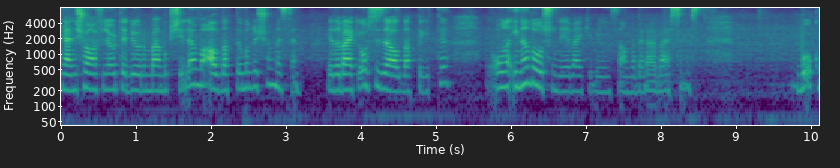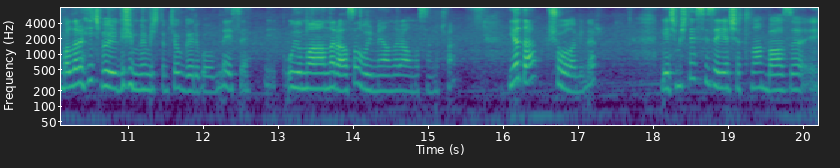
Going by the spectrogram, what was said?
yani şu an flört ediyorum ben bu kişiyle ama aldattığımı düşünmesin. Ya da belki o sizi aldattı gitti. Ona inat olsun diye belki bir insanla berabersiniz. Bu okumaları hiç böyle düşünmemiştim. Çok garip oldu. Neyse. Uyumlananlar alsın, uymayanlar almasın lütfen. Ya da şu olabilir. Geçmişte size yaşatılan bazı e,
